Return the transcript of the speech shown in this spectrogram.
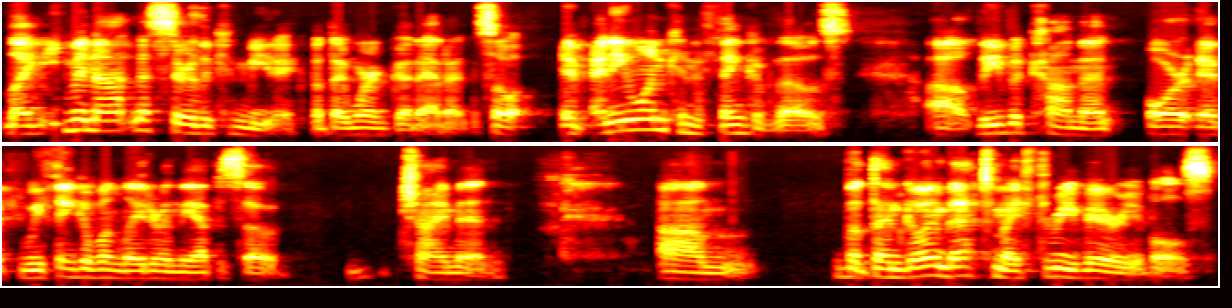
like even not necessarily comedic, but they weren't good at it. So if anyone can think of those, uh, leave a comment, or if we think of one later in the episode, chime in. Um, but then going back to my three variables,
